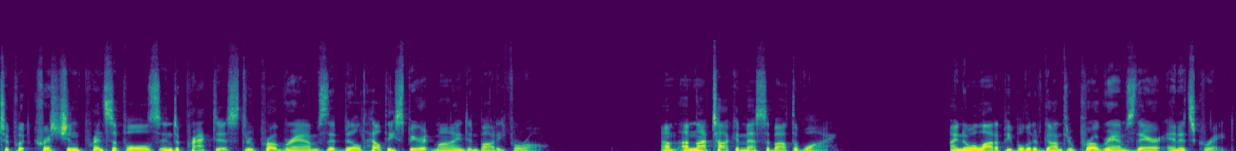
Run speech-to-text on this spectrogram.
to put Christian principles into practice through programs that build healthy spirit, mind, and body for all. I'm, I'm not talking mess about the why. I know a lot of people that have gone through programs there, and it's great.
